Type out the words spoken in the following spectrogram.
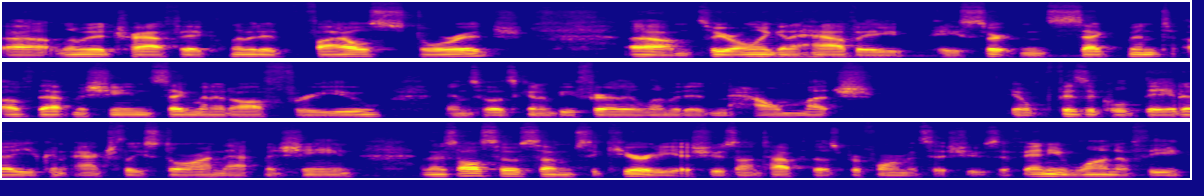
uh, limited traffic limited file storage um, so you're only going to have a, a certain segment of that machine segmented off for you. And so it's going to be fairly limited in how much you know physical data you can actually store on that machine and there's also some security issues on top of those performance issues if any one of the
